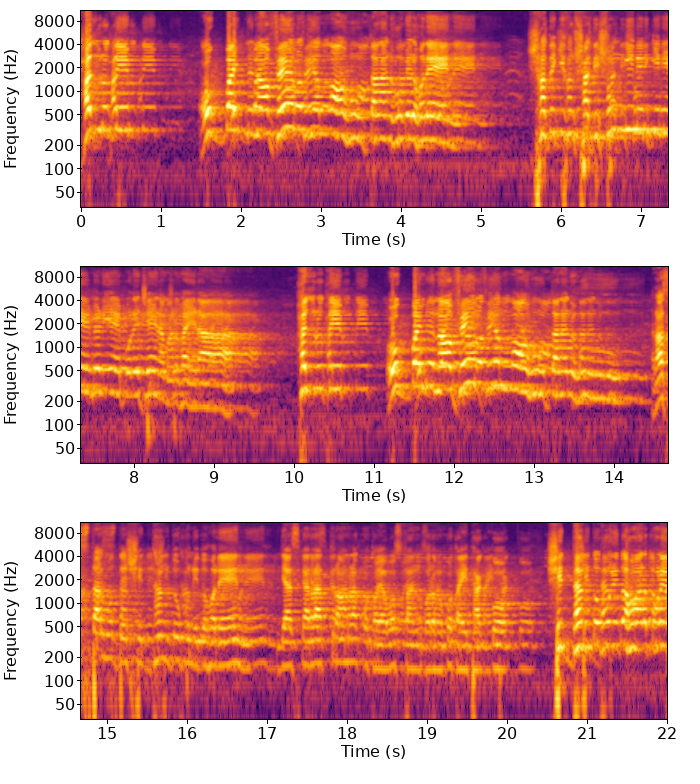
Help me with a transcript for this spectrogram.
হযরতে উকবা ইবনে নাফে রাদিয়াল্লাহু তাআলা হলেন। সাথে কিছু সাথী সঙ্গীদেরকে নিয়ে বেরিয়ে পড়েছেন আমার ভাইরা হযরতে উকবা ইবনে নাফে রাদিয়াল্লাহু তাআলা রাস্তার মধ্যে সিদ্ধান্ত উপনীত হলেন যে আজকাল রাত্র আমরা কোথায় অবস্থান করব, কোথায় থাকব। সিদ্ধান্ত উপনীত হওয়ার পরে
